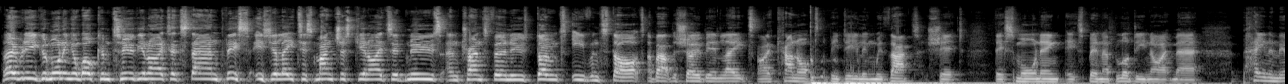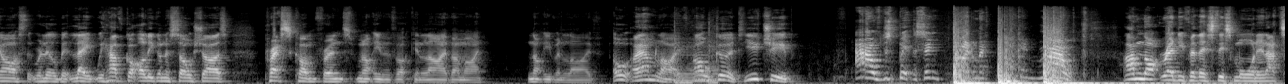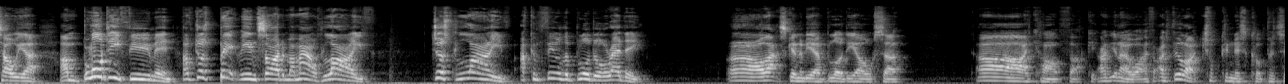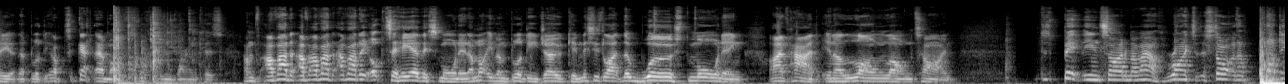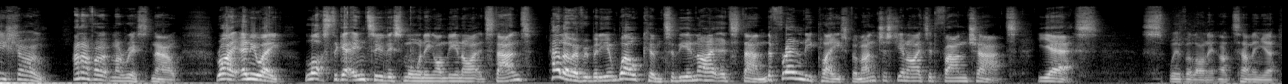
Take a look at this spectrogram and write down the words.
Hello everybody, good morning and welcome to the United Stand. This is your latest Manchester United news and transfer news. Don't even start about the show being late. I cannot be dealing with that shit this morning. It's been a bloody nightmare. Pain in the arse that we're a little bit late. We have got Ole Gunnar Solskjaer's press conference. Not even fucking live, am I? Not even live. Oh, I am live. Oh, good. YouTube. Ow, I've just bit this inside of my fucking mouth. I'm not ready for this this morning, I tell you. I'm bloody fuming. I've just bit the inside of my mouth live. Just live. I can feel the blood already. Oh, that's going to be a bloody ulcer. Ah, oh, I can't fuck it. You know what? I feel like chucking this cup of tea at the bloody. Oh, to get them off, fucking wankers. i have had, I've, I've, had, I've had it up to here this morning. I'm not even bloody joking. This is like the worst morning I've had in a long, long time. Just bit the inside of my mouth right at the start of the bloody show. And I've hurt my wrist now. Right, anyway, lots to get into this morning on the United Stand. Hello, everybody, and welcome to the United Stand, the friendly place for Manchester United fan chat. Yes, swivel on it, I'm telling you.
